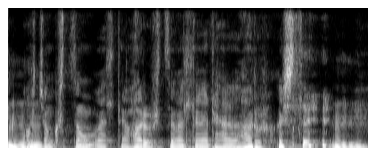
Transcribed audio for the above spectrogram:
30 өнгөрцөн юм бол тэгээ 20 хүрцэн бол дахиад 20 хүрэхгүй шин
